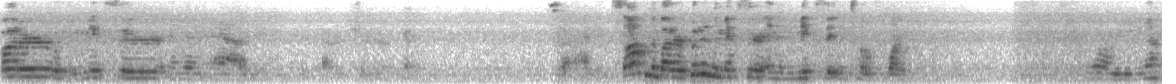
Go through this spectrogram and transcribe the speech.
butter with a mixer and then add the powdered sugar. Okay. So I can soften the butter, put it in the mixer, and then mix it until it's like, you know,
